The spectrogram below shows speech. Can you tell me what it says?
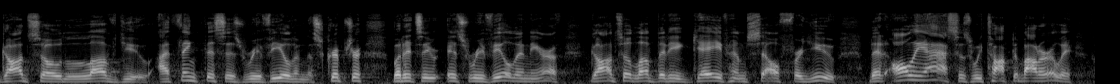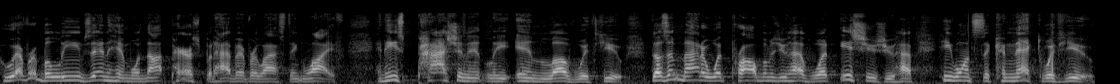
God so loved you. I think this is revealed in the scripture, but it's, it's revealed in the earth. God so loved that he gave himself for you, that all he asks, as we talked about earlier, whoever believes in him will not perish but have everlasting life. And he's passionately in love with you. Doesn't matter what problems you have, what issues you have, he wants to connect with you.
